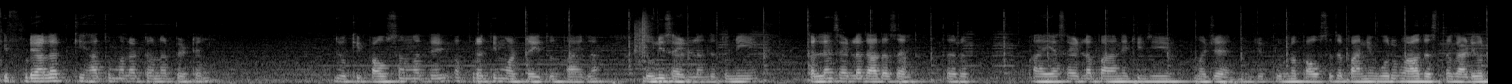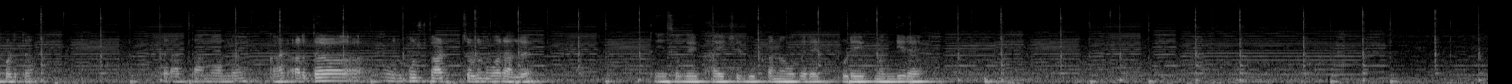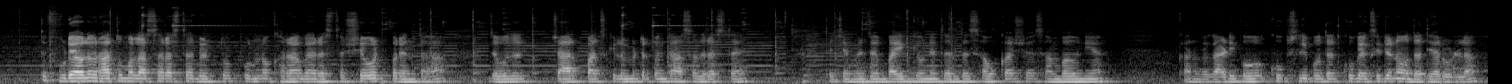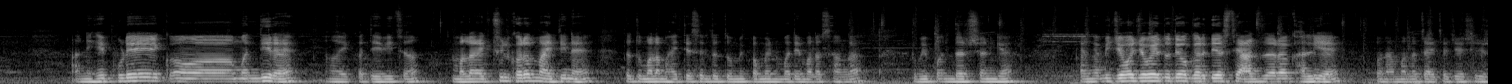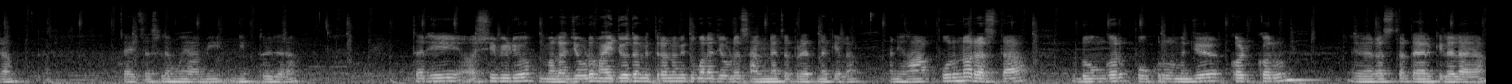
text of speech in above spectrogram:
की पुढे आलात की हा तुम्हाला टर्नर भेटेल जो की पावसामध्ये अप्रतिम वाटतं इथून पाहायला दोन्ही साईडला जर तुम्ही कल्याण साईडला जात असाल तर या साईडला पाहण्याची जी मजा आहे म्हणजे पूर्ण पावसाचं पाणी वरून वाहत असतं गाडीवर पडतं. तर आता आम्ही आलो आहे घाट अर्धा ऑलमोस्ट घाट चढून वर आलो आहे तर हे सगळे खायची दुकानं वगैरे आहेत. पुढे एक मंदिर आहे. तर पुढे आल्यावर हा तुम्हाला असा रस्ता भेटतो. पूर्ण खराब आहे रस्ता. शेवटपर्यंत हा. जवळजवळ चार पाच किलोमीटरपर्यंत असाच रस्ता आहे. त्याच्यामुळे जर बाईक घेऊन येत असेल तर सावकाश आहे, सांभाळून या. कारण का गाडी भो खूप स्लिप होतात खूप ॲक्सिडेंट होतात ह्या रोडला आणि हे पुढे एक मंदिर आहे एका देवीचं. मला ॲक्च्युअली खरंच माहिती नाही. तर तुम्हाला माहिती असेल तर तुम्ही कमेंटमध्ये मला सांगा. तुम्ही पण दर्शन घ्या. कारण का मी जेव्हा जेव्हा येतो तेव्हा गर्दी असते. आज जरा खाली आहे. पण आम्हाला जायचं जय श्रीराम. जायचं असल्यामुळे आम्ही निघतोय जरा. तर हे अशी व्हिडिओ मला जेवढं माहिती होतं मित्रांनो मी तुम्हाला जेवढं सांगण्याचा प्रयत्न केला. आणि हा पूर्ण रस्ता डोंगर पोखरून म्हणजे कट करून रस्ता तयार केलेला आहे हा.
